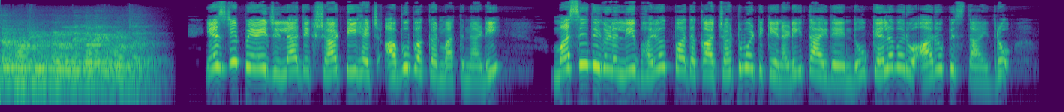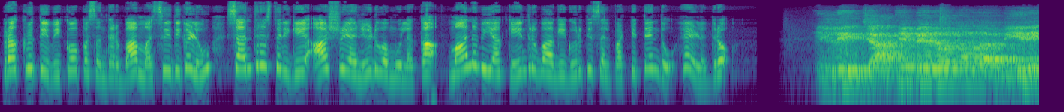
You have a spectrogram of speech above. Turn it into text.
ಚಟುವಟಿಕೆಗಳಲ್ಲಿ ತೊಡಗಿಕೊಳ್ತಾರೆ. ಎಸ್ಡಿಪಿಐ ಜಿಲ್ಲಾಧ್ಯಕ್ಷ ಟಿಎಚ್ ಅಬುಬಕರ್ ಮಾತನಾಡಿ ಮಸೀದಿಗಳಲ್ಲಿ ಭಯೋತ್ಪಾದಕ ಚಟುವಟಿಕೆ ನಡೆಯುತ್ತಾ ಇದೆ ಎಂದು ಕೆಲವರು ಆರೋಪಿಸ್ತಾ ಇದ್ರು. ಪ್ರಕೃತಿ ವಿಕೋಪ ಸಂದರ್ಭ ಮಸೀದಿಗಳು ಸಂತ್ರಸ್ತರಿಗೆ ಆಶ್ರಯ ನೀಡುವ ಮೂಲಕ ಮಾನವೀಯ ಕೇಂದ್ರವಾಗಿ ಗುರುತಿಸಲ್ಪಟ್ಟಿತ್ತೆಂದು ಹೇಳಿದ್ರು. ಇಲ್ಲಿ ಜಾತಿ ಭೇದವನ್ನೆಲ್ಲ ಮೀರಿ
